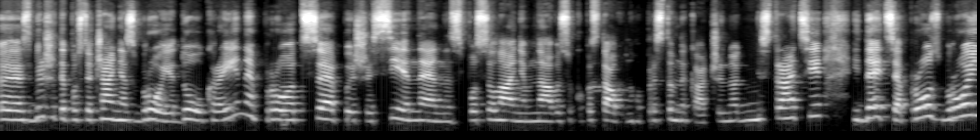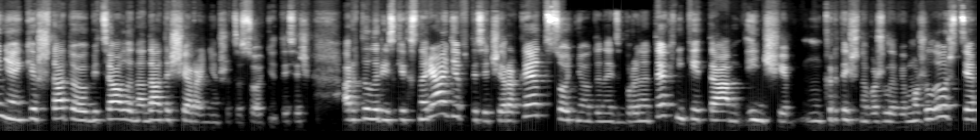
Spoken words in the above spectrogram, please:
Е, Збільшити постачання зброї до України. Про це пише CNN з посиланням на високопоставленого представника чинної адміністрації. Йдеться про озброєння, яке штати обіцяли надати ще раніше. Це сотні тисяч артилерійських снарядів, тисячі ракет, сотні одиниць бронетехніки та інші критично важливі можливості.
